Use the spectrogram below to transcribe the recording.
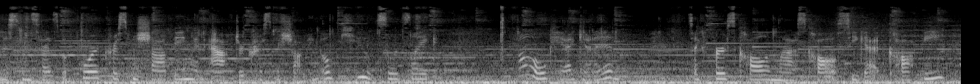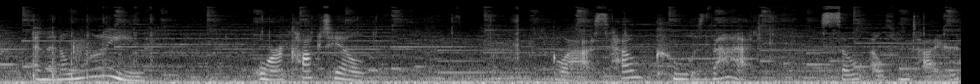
This one says before Christmas shopping and after Christmas shopping. Oh, cute. So it's like, oh, okay, I get it. It's like first call and last call. So you get coffee and then a wine or a cocktail glass. How cool is that? So elfin tired,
